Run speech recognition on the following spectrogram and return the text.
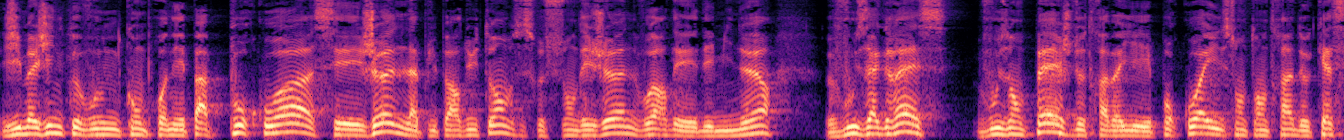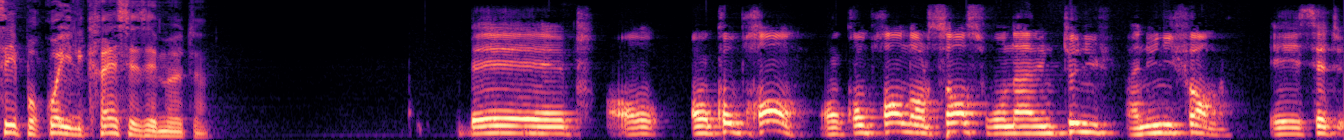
J'imagine que vous ne comprenez pas pourquoi ces jeunes, la plupart du temps, parce que ce sont des jeunes, voire des, mineurs, vous agressent, vous empêchent de travailler. Pourquoi ils sont en train de casser? Pourquoi ils créent ces émeutes? Ben, on, comprend, on comprend dans le sens où on a une tenue, un uniforme. Et cette,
